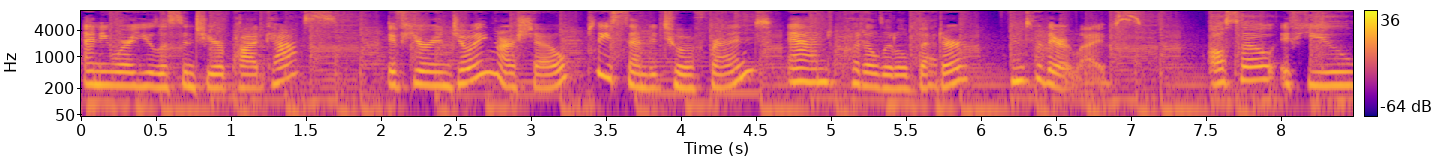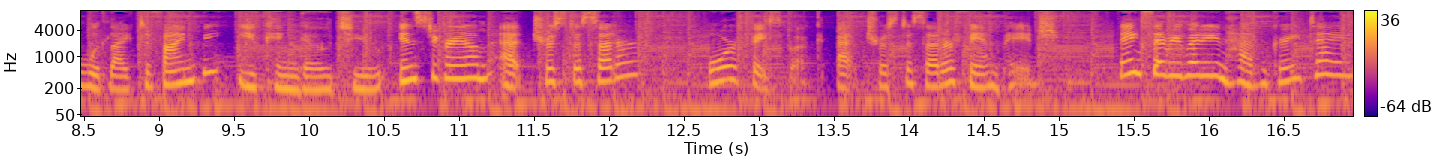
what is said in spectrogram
anywhere you listen to your podcasts. If you're enjoying our show, please send it to a friend and put a little better into their lives. Also, if you would like to find me, you can go to Instagram at Trista Sutter or Facebook at Trista Sutter fan page. Thanks, everybody, and have a great day.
